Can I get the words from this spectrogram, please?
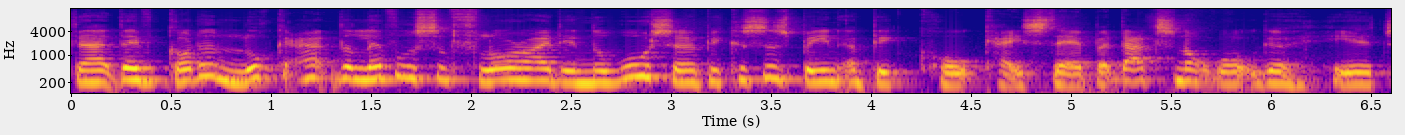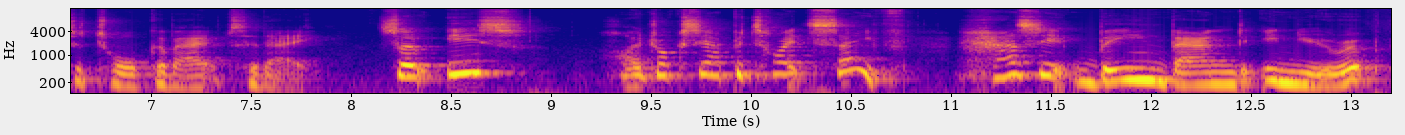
that they've got to look at the levels of fluoride in the water because there's been a big court case there, but that's not what we're here to talk about today. So, is hydroxyapatite safe? Has it been banned in Europe?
